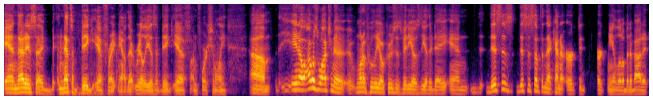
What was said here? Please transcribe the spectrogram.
and that is a and that's a big if right now. That really is a big if, unfortunately. Um, you know, I was watching a one of Julio Cruz's videos the other day, and th- this is this is something that kind of irked irked me a little bit about it.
